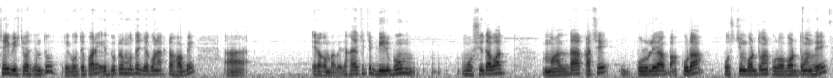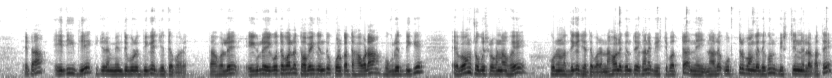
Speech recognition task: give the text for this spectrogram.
সেই বৃষ্টিপাত কিন্তু এগোতে পারে। এই দুটোর মধ্যে যে কোনো একটা হবে এরকমভাবে। দেখা যাচ্ছে যে বীরভূম, মুর্শিদাবাদ মালদার কাছে পুরুলিয়া, বাঁকুড়া, পশ্চিম বর্ধমান, পূর্ব বর্ধমান হয়ে এটা এই দিক দিয়ে কিছুটা মেদিনীপুরের দিকে যেতে পারে। তাহলে এইগুলো এগোতে পারলে তবেই কিন্তু কলকাতা, হাওড়া, হুগলির দিকে এবং চব্বিশ পরগনা হয়ে খুলনার দিকে যেতে পারে। না হলে কিন্তু এখানে বৃষ্টিপাতটা নেই। নাহলে উত্তরবঙ্গে দেখুন, বিস্তীর্ণ এলাকাতে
